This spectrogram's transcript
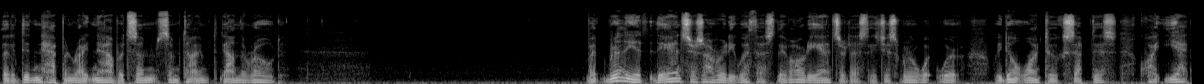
that it didn't happen right now, but some sometime down the road. But really, it, the answer is already with us. They've already answered us. It's just we're, we're, we don't want to accept this quite yet.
